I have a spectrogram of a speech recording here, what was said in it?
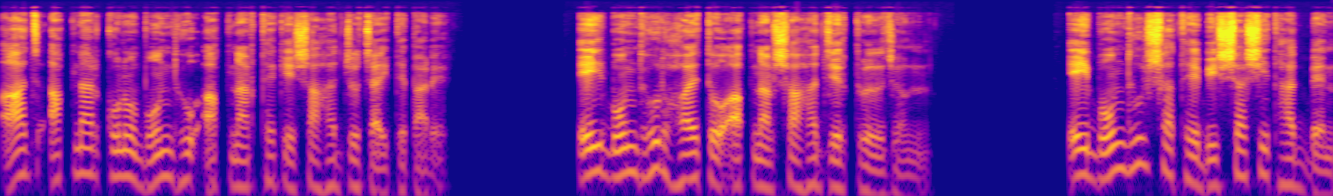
আজ আপনার কোনো বন্ধু আপনার থেকে সাহায্য চাইতে পারে। এই বন্ধুর হয়তো আপনার সাহায্যের প্রয়োজন। এই বন্ধুর সাথে বিশ্বাসী থাকবেন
